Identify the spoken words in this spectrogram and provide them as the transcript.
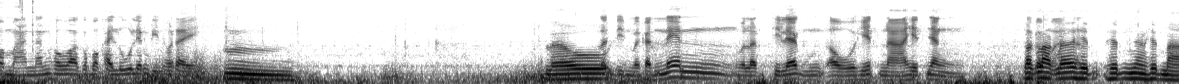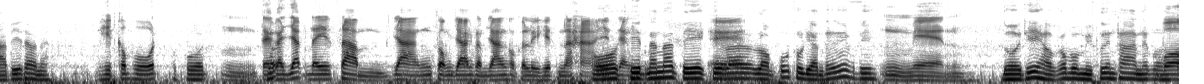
ประมาณนั้นเพราะว่าก็บ่ใครรู้เรื่องดินเท่าใดอืม แล้วแล้วดินมันก็แน่น เวลาทีแรกเอาเฮ็ดนาเฮ็ดหยังหลักๆ แล้วเห็ดเห็ดหยังเห็ดนาที่เท่านะเฮ็ดข้าวโพดข้าวโพดอืมแต่ก็ยักได้สามอย่างสองอย่างสามอย่างเขาก็เลยเฮ็ดนาโอ้เฮ็ดหยังคิดนั้นนะตีคิดว่าเอ่อลองปลูกทุเรียนเท่านี้พอดีอืมแม่นโดยที่เขาก็บ่มีพื้นท่านนะป่ะบ่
